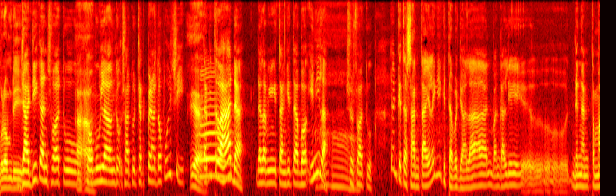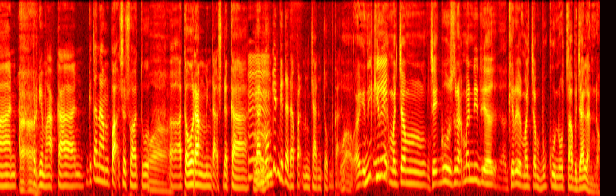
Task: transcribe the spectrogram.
Belum di- jadikan suatu ah. formula untuk satu cerpen atau puisi. Ya. Tapi telah ada dalam ingatan kita bahwa inilah Oh. sesuatu. Dan kita santai lagi, kita berjalan, barangkali uh, dengan teman, ah. pergi makan, kita nampak sesuatu Wah. uh, atau orang minta sedekah dan mungkin kita dapat mencantumkan. Wow, Ah, ini kira macam Cikgu Suratman ni dia kira macam buku nota berjalan tu.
